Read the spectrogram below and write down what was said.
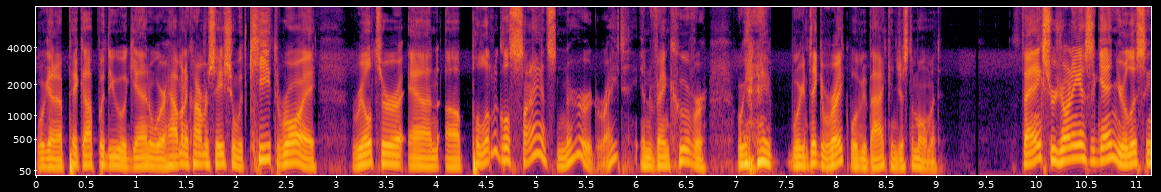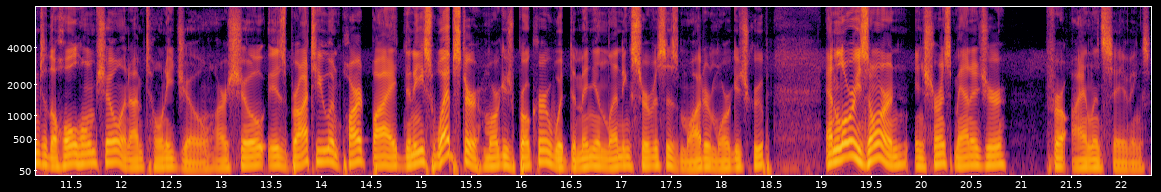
We're going to pick up with you again. We're having a conversation with Keith Roy, realtor and a political science nerd, right, in Vancouver. We're going we're going to take a break. We'll be back in just a moment. Thanks for joining us again. You're listening to The Whole Home Show, and I'm Tony Joe. Our show is brought to you in part by Denise Webster, mortgage broker with Dominion Lending Services Modern Mortgage Group, and Lori Zorn, insurance manager for Island Savings.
